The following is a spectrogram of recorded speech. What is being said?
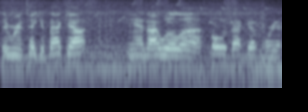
Then we're going to take it back out and I will uh, fold it back up for you.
